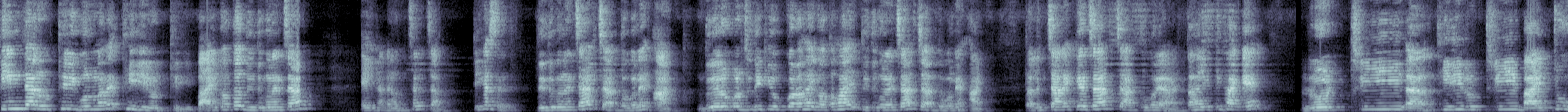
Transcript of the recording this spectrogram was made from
তিনটা রুট 3 গুণ মানে 3 রুট 3 বাই কত? দুই দুগুণে 4 এইখানে হচ্ছে 4 ঠিক আছে? দুই দুগুণে 4 4 দুগুণে 8 দুইয়ের উপর যদি কিউব করা হয়, কত হয়? দুই দুগুণে 4 4 দুগুণে 8 তাহলে 4 কে 4 4 দুগুণে 8 তাহলে কি থাকে? Root 3 3 root 3 by 2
